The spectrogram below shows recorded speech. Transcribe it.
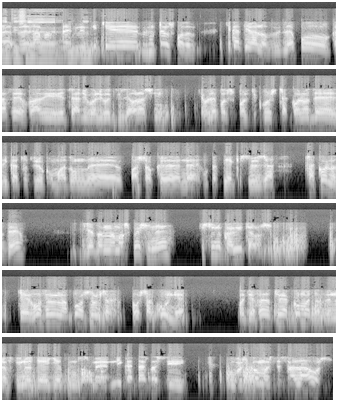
δεν τις, θα ε, και τέλος πάντων. Και κάτι άλλο. Βλέπω κάθε βράδυ έτσι ανοίγω λίγο τηλεόραση και βλέπω τους πολιτικούς τσακώνονται, ειδικά των τρίο κομμάτων ε, Πασόκ, ε, Νέα Δημοκρατία και ΣΥΡΙΖΑ, τσακώνονται για να μας πείσουν ποιος είναι ο καλύτερος. Και εγώ θέλω να πω σε όλους όσου ακούνε ότι αυτά τα τρία κόμματα δεν ευθύνονται για την σημερινή κατάσταση που βρισκόμαστε σαν λαός.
